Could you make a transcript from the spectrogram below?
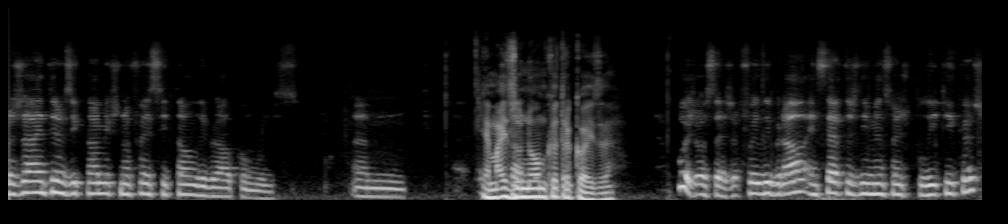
para já, em termos económicos, não foi assim tão liberal como isso. Um, é mais o um nome que outra coisa. Pois, ou seja, foi liberal em certas dimensões políticas,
